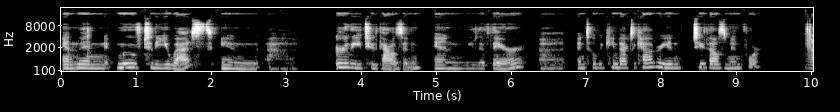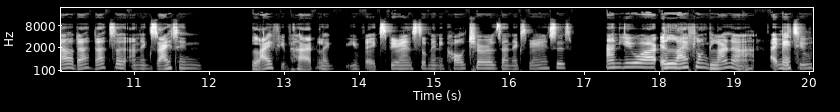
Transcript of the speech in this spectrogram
and then moved to the US in uh, early 2000. And we lived there uh, until we came back to Calgary in 2004. Wow, that that's a, an exciting life you've had. Like you've experienced so many cultures and experiences, and you are a lifelong learner. I met you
